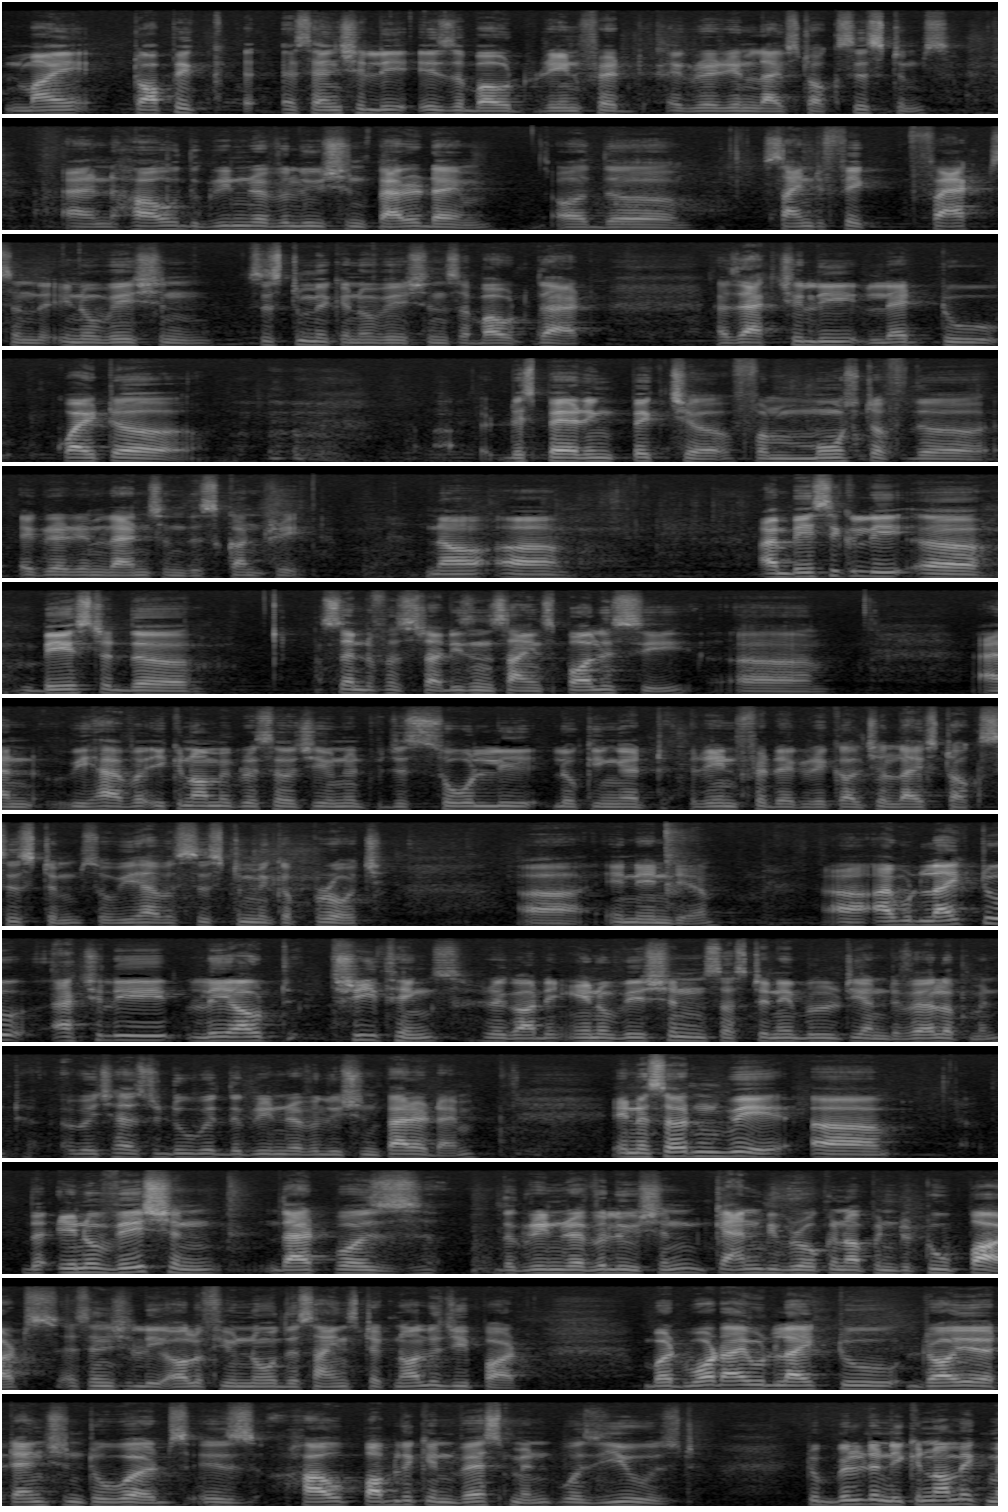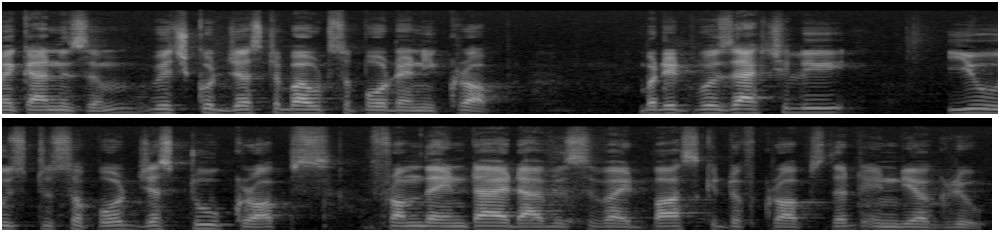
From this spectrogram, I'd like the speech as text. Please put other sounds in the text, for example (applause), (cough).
And my topic essentially is about rain-fed agrarian livestock systems and how the Green Revolution paradigm or the scientific facts and the innovation, systemic innovations about that has actually led to quite a despairing picture for most of the agrarian lands in this country. Now, uh, I'm basically uh, based at the Center for Studies in Science Policy, uh, and we have an economic research unit which is solely looking at rain-fed agriculture livestock systems. So we have a systemic approach uh, in India. Uh, I would like to actually lay out three things regarding innovation, sustainability, and development, which has to do with the Green Revolution paradigm. In a certain way, uh, the innovation that was the Green Revolution can be broken up into two parts. Essentially, all of you know the science technology part. But what I would like to draw your attention towards is how public investment was used to build an economic mechanism which could just about support any crop but it was actually used to support just two crops from the entire diversified basket of crops that India grew.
